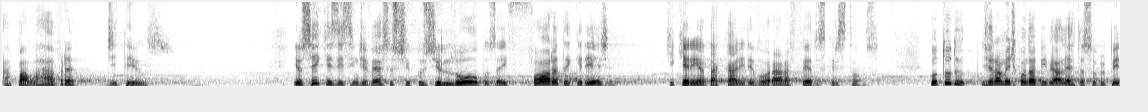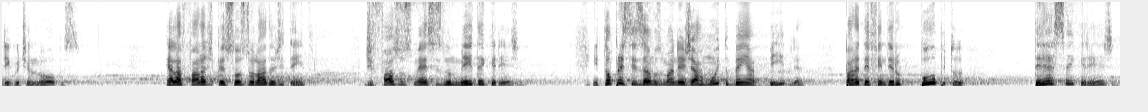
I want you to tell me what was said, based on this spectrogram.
a palavra de Deus. Eu sei que existem diversos tipos de lobos aí fora da igreja que querem atacar e devorar a fé dos cristãos. Contudo, geralmente quando a Bíblia alerta sobre o perigo de lobos, ela fala de pessoas do lado de dentro, de falsos mestres no meio da igreja. Então precisamos manejar muito bem a Bíblia para defender o púlpito dessa igreja,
